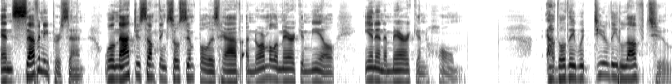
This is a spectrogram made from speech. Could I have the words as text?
And 70% will not do something so simple as have a normal American meal in an American home, although they would dearly love to.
